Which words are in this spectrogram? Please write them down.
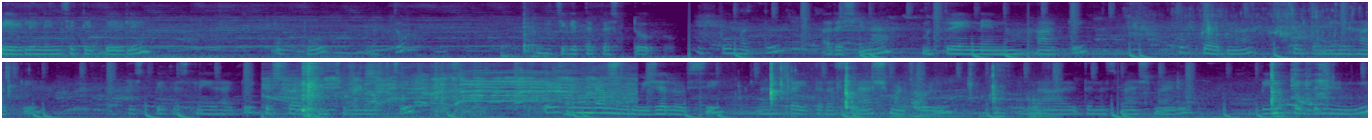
ಬೇಳೆ, ನೆನೆಸಿಟ್ಟಿದ್ದ ಬೇಳೆ, ಉಪ್ಪು ಮತ್ತು ರುಚಿಗೆ ತಕ್ಕಷ್ಟು ಉಪ್ಪು ಮತ್ತು ಅರಶಿನ ಮತ್ತು ಎಣ್ಣೆಯನ್ನು ಹಾಕಿ, ಕುಕ್ಕರ್ನ ಸ್ವಲ್ಪ ನೀರು ಹಾಕಿ, ಎಷ್ಟು ಬೇಕಷ್ಟು ನೀರು ಹಾಕಿ, ಕುಕ್ಕರ್ ಹಚ್ಚಿ ಮುಚ್ಚಿ, ಎರಡರಿಂದ ಮೂರು ವಿಷಲ್ ಹೊಡಿಸಿ ನಂತರ ಈ ಥರ ಸ್ಮ್ಯಾಶ್ ಮಾಡ್ಕೊಳ್ಳಿ. ಎಲ್ಲ ಇದನ್ನು ಸ್ಮ್ಯಾಶ್ ಮಾಡಿ ಬೇಕಿದ್ದರೆ ನಿಮಗೆ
